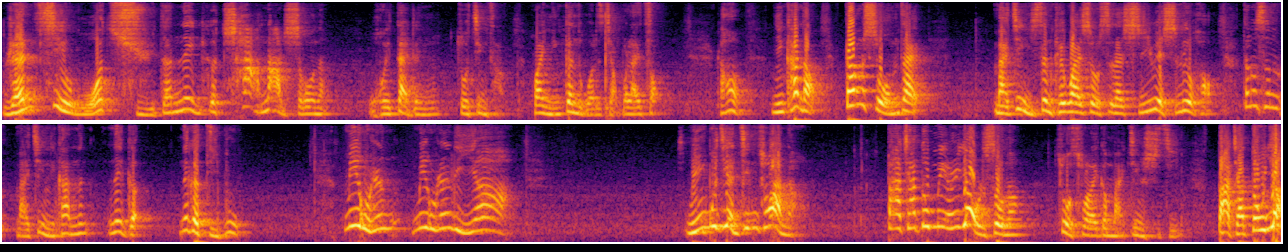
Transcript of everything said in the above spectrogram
人气我取的那个刹那的时候呢，我会带着您做进场，欢迎您跟着我的脚步来走。然后你看到当时我们在买进以盛 KY 的时候是在十一月十六号，当时买进，你看那那个那个底部，没有人没有人理呀，名不见经传呐，大家都没人要的时候呢，做出来一个买进时机，大家都要。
